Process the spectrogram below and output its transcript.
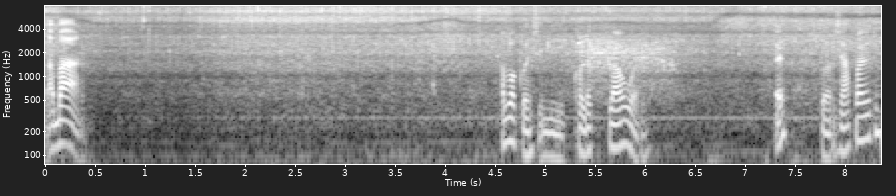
Sabar. Apa quest ini? Collect flower. Eh, suara siapa itu?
